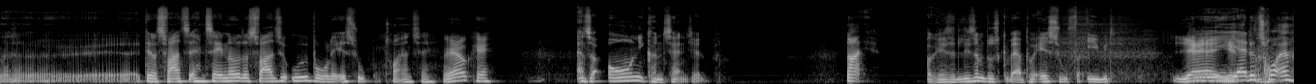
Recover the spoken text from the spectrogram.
øh, det der svarede til, han sagde noget, der svarede til udeboende SU, tror jeg, han sagde. Ja, okay. Altså oven i kontanthjælp. Nej, Okay, så ligesom du skal være på SU for evigt. Ja, ja, det tror jeg.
